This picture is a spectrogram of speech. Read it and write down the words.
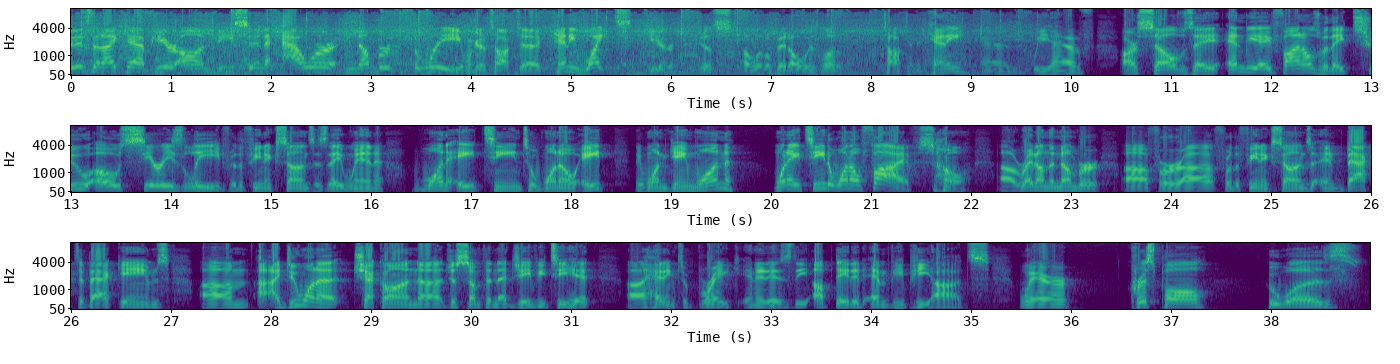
It is the nightcap here on VSIN, hour number three. We're going to talk to Kenny White here in just a little bit. Always love talking to Kenny, and we have ourselves a NBA Finals with a 2-0 series lead for the Phoenix Suns as they win 118 to 108. They won Game One, 118 to 105. So. Uh, right on the number uh, for uh, for the Phoenix Suns in back-to-back games. Um, I, I, do want to check on uh, just something that JVT hit uh, heading to break, and it is the updated MVP odds, where Chris Paul, who was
